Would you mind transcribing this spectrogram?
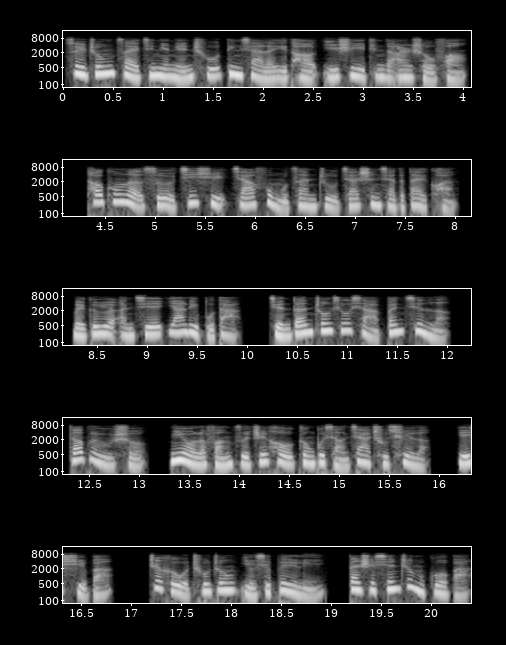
最终在今年年初定下来一套一室一厅的二手房，掏空了所有积蓄加父母赞助加剩下的贷款，每个月按揭压力不大，简单装修下搬进了。W 说，你有了房子之后更不想嫁出去了，也许吧。这和我初衷有些背离，但是先这么过吧，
